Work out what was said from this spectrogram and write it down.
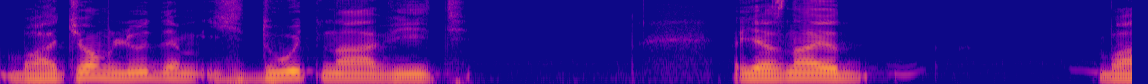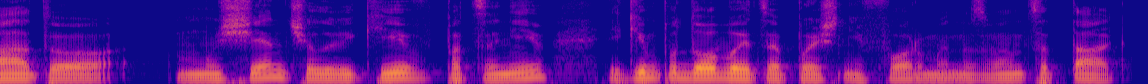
багатьом людям йдуть навіть. Я знаю багато мужчин, чоловіків, пацанів, яким подобаються пишні форми. Назвемо це так.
